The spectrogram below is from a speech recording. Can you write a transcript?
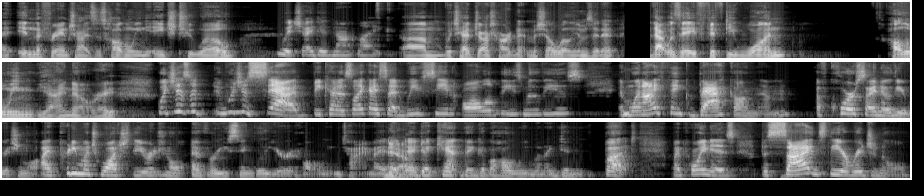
uh, in the franchise is Halloween H2O, Which I did not like. um, which had Josh Hartnett and Michelle Williams in it. That was a 51. Halloween, yeah, I know, right? which is a, which is sad because like i said we've seen all of these movies and when i think back on them of course i know the original i pretty much watch the original every single year at halloween time I, Yeah. I, I can't think of a halloween when i didn't but my point is besides the original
